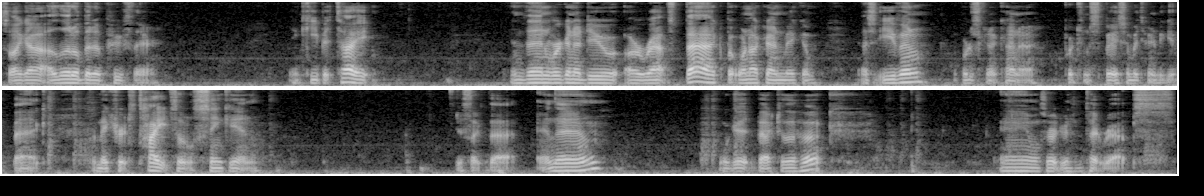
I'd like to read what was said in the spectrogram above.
So I got a little bit of poof there. And keep it tight. And then we're going to do our wraps back, but we're not going to make them as even. We're just going to kind of put some space in between to get back. But make sure it's tight so it'll sink in. Just like that. And then we'll get back to the hook. And we'll start doing some tight wraps.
